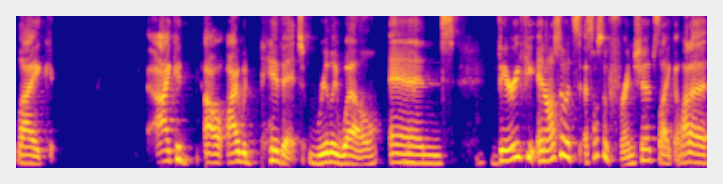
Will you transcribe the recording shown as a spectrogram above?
like i could I'll, i would pivot really well and very few and also it's it's also friendships like a lot of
